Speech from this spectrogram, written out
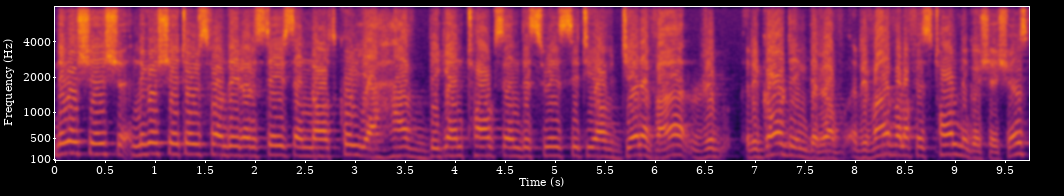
Negotiators from the United States and North Korea have begun talks in the Swiss city of Geneva re regarding the rev revival of stalled negotiations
